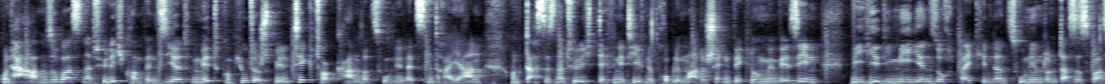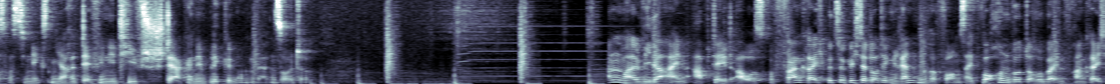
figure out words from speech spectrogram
und haben sowas natürlich kompensiert mit Computerspielen. TikTok kam dazu in den letzten drei Jahren und das ist natürlich definitiv eine problematische Entwicklung, wenn wir sehen, wie hier die Mediensucht bei Kindern zunimmt und das ist was, was die nächsten Jahre definitiv stärker in den Blick genommen werden sollte. Dann mal wieder ein Update aus Frankreich bezüglich der dortigen Rentenreform. Seit Wochen wird darüber in Frankreich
